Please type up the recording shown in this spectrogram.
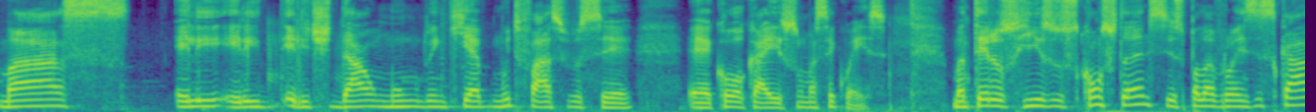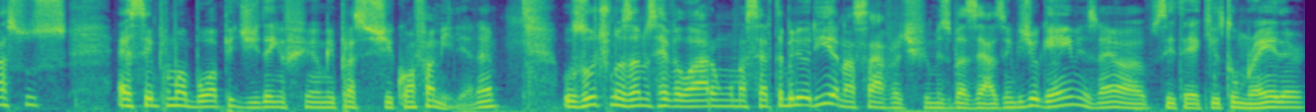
mas ele, ele, ele te dá um mundo em que é muito fácil você é, colocar isso numa sequência. Manter os risos constantes e os palavrões escassos é sempre uma boa pedida em um filme para assistir com a família, né? Os últimos anos revelaram uma certa melhoria na safra de filmes baseados em videogames, né? Eu citei aqui o Tomb Raider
